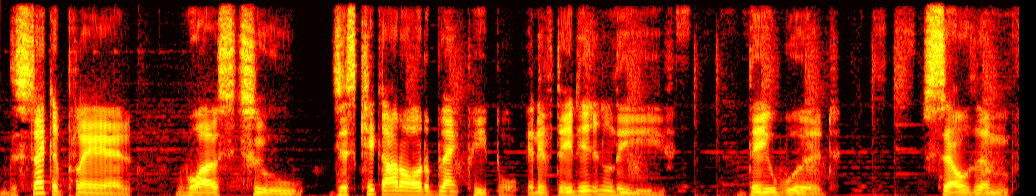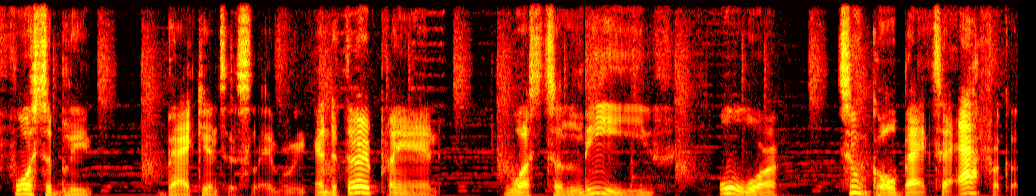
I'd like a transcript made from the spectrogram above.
The second plan was to just kick out all the black people. And if they didn't leave, they would sell them forcibly back into slavery. And the third plan was to leave or to go back to Africa.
